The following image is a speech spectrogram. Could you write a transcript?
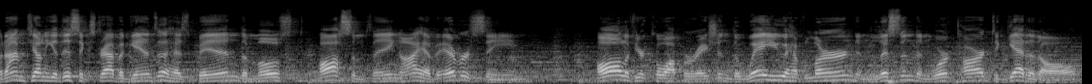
But I'm telling you, this extravaganza has been the most awesome thing I have ever seen. All of your cooperation, the way you have learned and listened and worked hard to get it all,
